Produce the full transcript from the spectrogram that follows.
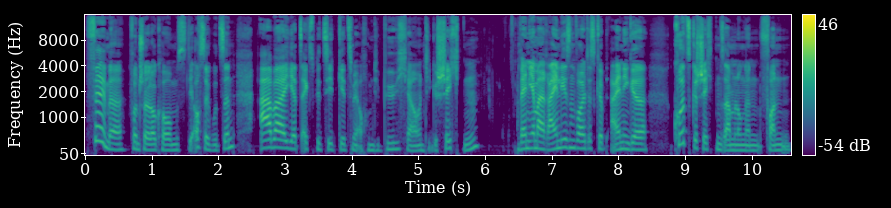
Filme von Sherlock Holmes, die auch sehr gut sind. Aber jetzt explizit geht es mir auch um die Bücher und die Geschichten. Wenn ihr mal reinlesen wollt, es gibt einige Kurzgeschichtensammlungen von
